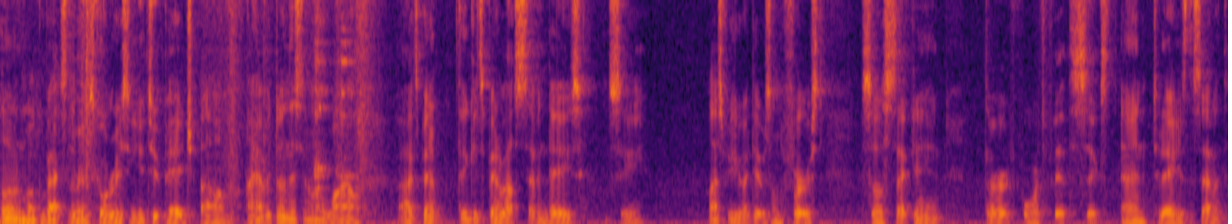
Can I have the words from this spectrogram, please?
Hello and welcome back to the Ramsey Racing YouTube page. Um, I haven't done this in a little while. Uh, it's been, I think it's been about seven days. Let's see. Last video I did was on the first. So second, third, fourth, fifth, sixth, and today is the seventh.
